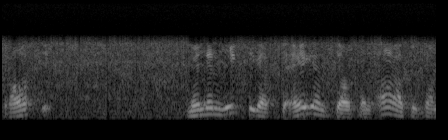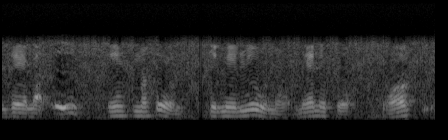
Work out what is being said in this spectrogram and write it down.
gratis. Men den viktigaste egenskapen är att du kan dela ut information till miljoner människor gratis.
